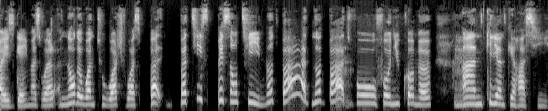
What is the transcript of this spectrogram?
qualifiers game as well. Another one to watch was ba- Baptiste Pesenti. Not bad, not bad Mm. for for a newcomer, Mm. and Kylian Geraci.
